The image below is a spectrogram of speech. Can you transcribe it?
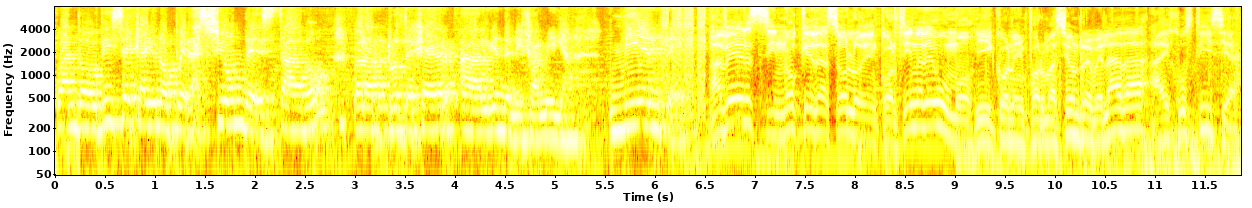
cuando dice que hay una operación de Estado para proteger a alguien de mi familia. Miente. A ver si no queda solo en cortina de humo y con la información revelada hay justicia.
